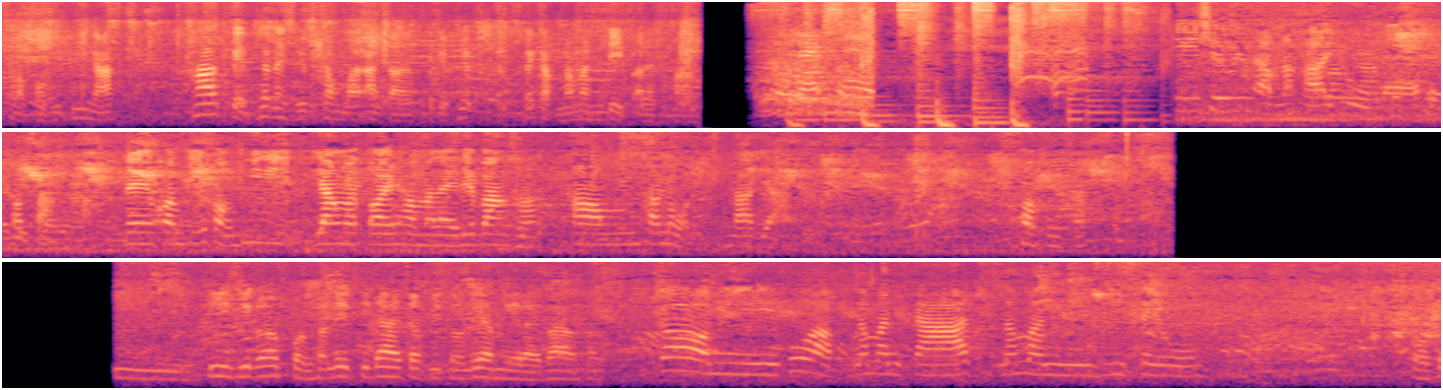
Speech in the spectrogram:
สำหรับผมพี่ๆนะ ถ้าเปรียบเทียบในชีวิตประจำวันอาจจะเปรียบเทียบได้กับน้ำมันดิบอะไรประมาณนี้ พี่ชื่อวิธามนะคะ อยู่ม .6 ทับสามค่ะในความคิดของพี่ยางมาตอยทำอะไรได้บ้างคะทำถนนลาดยางขอบคุณครับ พี่คิดว่าผลผลิตที่ได้จากปิโตรเลียมมีอะไรบ้างครับ ก็มีพวกน้ำมันก๊าซน้ำมันดีเซล โอเค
